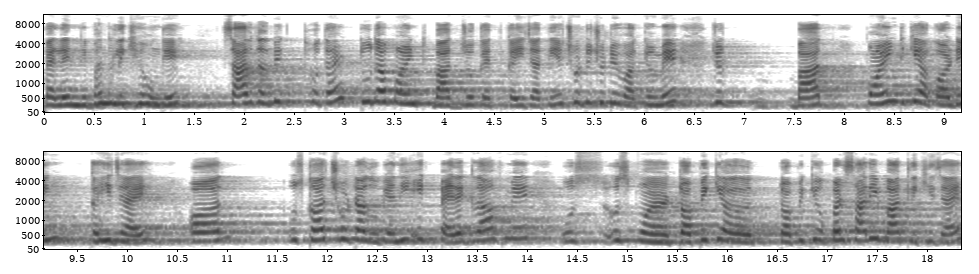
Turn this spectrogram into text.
पहले निबंध लिखे होंगे। सार गर्भित होता है टू द पॉइंट बात जो कह, कही जाती है। छोटे छोटे वाक्यों में जो बात पॉइंट के अकॉर्डिंग कही जाए और उसका छोटा रूप, यानी एक पैराग्राफ में उस उस टॉपिक के टॉपिक के ऊपर सारी बात लिखी जाए,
